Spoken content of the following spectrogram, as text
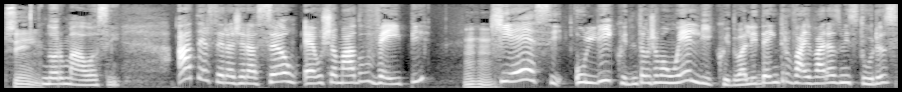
Sim. Normal, assim. A terceira geração é o chamado vape, Uhum. Que esse, o líquido, então chamam e-líquido. Ali dentro vai várias misturas,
